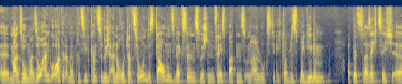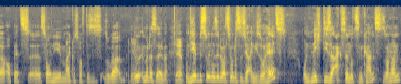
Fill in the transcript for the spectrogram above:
äh, mal so, mal so angeordnet, aber im Prinzip kannst du durch eine Rotation des Daumens wechseln zwischen Face-Buttons und Analogstick. Ich glaube, das ist bei jedem ob jetzt 360, äh, ob jetzt äh, Sony, Microsoft, das ist sogar ja. immer dasselbe. Ja. Und hier bist du in der Situation, dass du es ja eigentlich so hältst und nicht diese Achse nutzen kannst, sondern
